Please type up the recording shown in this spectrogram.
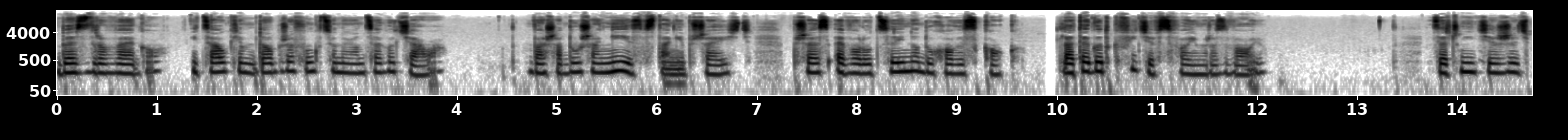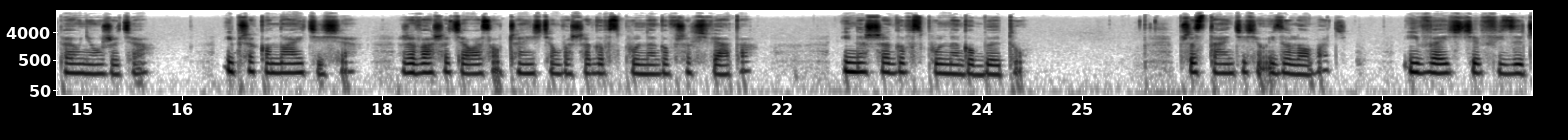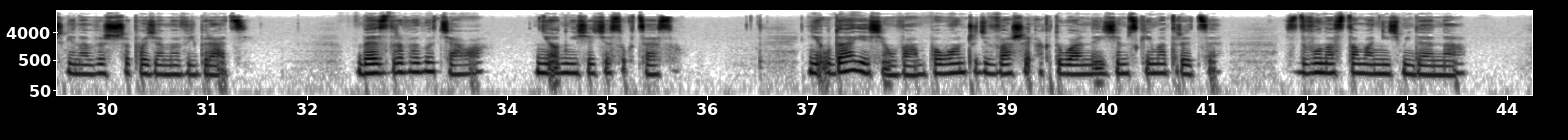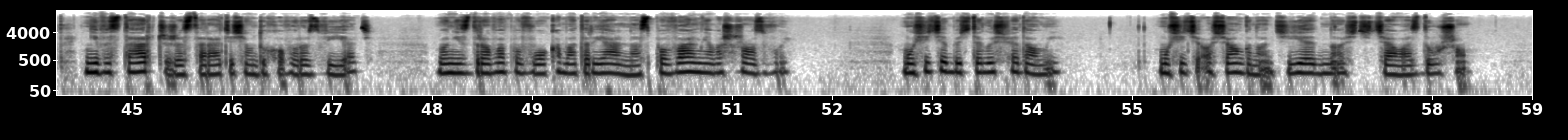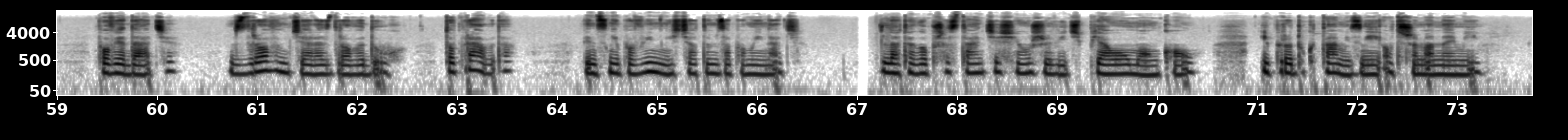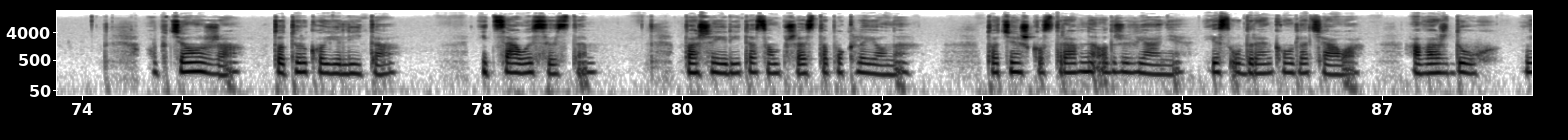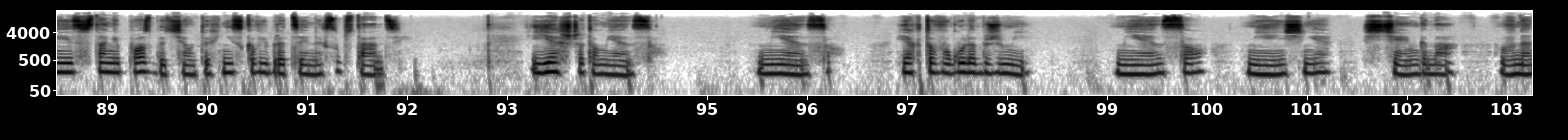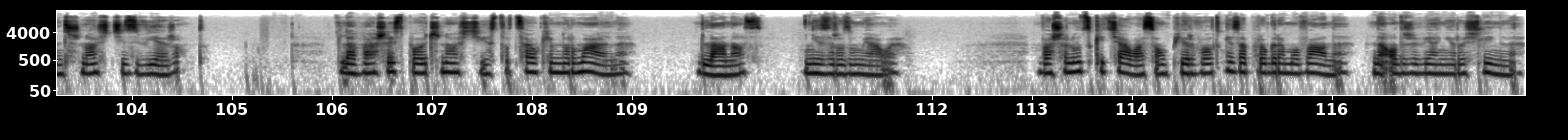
Bez zdrowego i całkiem dobrze funkcjonującego ciała, Wasza dusza nie jest w stanie przejść przez ewolucyjno-duchowy skok. Dlatego tkwicie w swoim rozwoju. Zacznijcie żyć pełnią życia i przekonajcie się, że wasze ciała są częścią waszego wspólnego wszechświata i naszego wspólnego bytu. Przestańcie się izolować i wejdźcie fizycznie na wyższe poziomy wibracji. Bez zdrowego ciała nie odniesiecie sukcesu. Nie udaje się Wam połączyć w Waszej aktualnej ziemskiej matrycy z dwunastoma nićmi DNA. Nie wystarczy, że staracie się duchowo rozwijać, bo niezdrowa powłoka materialna spowalnia Wasz rozwój. Musicie być tego świadomi. Musicie osiągnąć jedność ciała z duszą. Powiadacie, w zdrowym ciele zdrowy duch. To prawda, więc nie powinniście o tym zapominać. Dlatego przestańcie się żywić białą mąką i produktami z niej otrzymanymi. Obciąża to tylko jelita i cały system. Wasze jelita są przez to poklejone. To ciężkostrawne odżywianie jest udręką dla ciała, a wasz duch nie jest w stanie pozbyć się tych niskowibracyjnych substancji. I jeszcze to mięso. Mięso jak to w ogóle brzmi. Mięso, mięśnie, ścięgna, wnętrzności zwierząt. Dla waszej społeczności jest to całkiem normalne, dla nas niezrozumiałe. Wasze ludzkie ciała są pierwotnie zaprogramowane na odżywianie roślinne.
